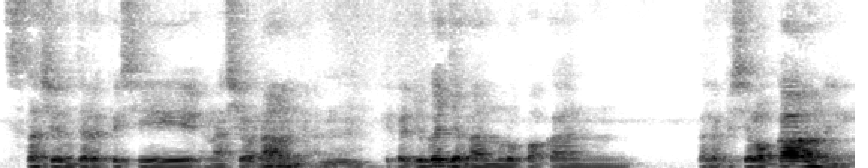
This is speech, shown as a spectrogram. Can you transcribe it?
stasiun televisi nasionalnya Hmm. kita juga jangan melupakan televisi lokal nih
